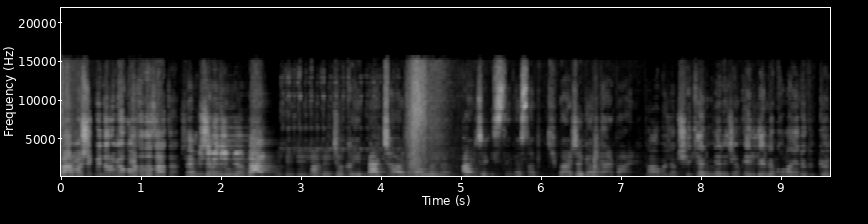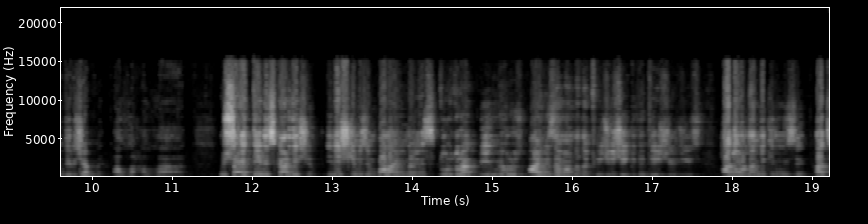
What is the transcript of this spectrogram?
Karmaşık bir durum yok ortada zaten. Sen bizi mi dinliyorsun lan? Ahmet çok ayıp. Ben çağırdım onları. Ayrıca istemiyorsan bir kibarca gönder bari. Ne yapacağım? Şeker mi vereceğim? Ellerine kolonya döküp göndereceğim mi? Allah Allah. Müsait değiliz kardeşim. İlişkimizin balayındayız. Durdurak bilmiyoruz. Aynı zamanda da feci şekilde teşhirciyiz. Hadi oradan dikilinizi. Hadi.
